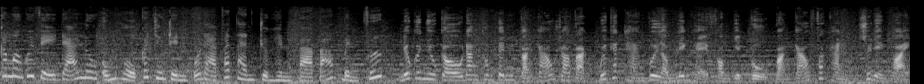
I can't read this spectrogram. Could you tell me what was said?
Cảm ơn quý vị đã luôn ủng hộ các chương trình của Đài Phát thanh truyền hình và báo Bình Phước. Nếu có nhu cầu đăng thông tin quảng cáo ra vặt, quý khách hàng vui lòng liên hệ phòng dịch vụ quảng cáo phát hành số điện thoại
